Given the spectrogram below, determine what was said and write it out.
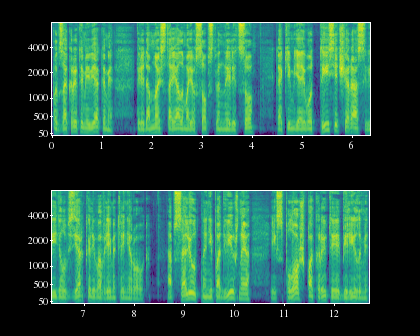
Под закрытыми веками передо мной стояло мое собственное лицо, каким я его тысячи раз видел в зеркале во время тренировок. Абсолютно неподвижное и сплошь покрытое белилами,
